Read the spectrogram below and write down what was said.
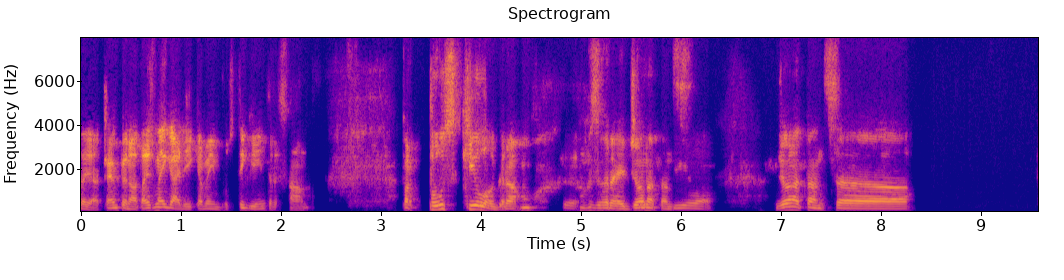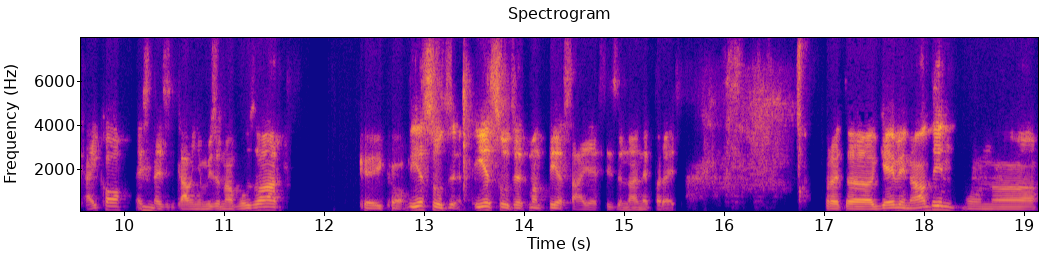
tajā čempionātā. Es negaidīju, ka viņi būs tik interesanti. Par puskilogramu uzvarēja Jonatans. Jonatans uh, Kaiko. Es Mm. nezinu, kā viņam izrunāt uzvārdu. Keiko. Iesūdziet, iesūdziet man tiesā, ja es izrunāju nepareizi. Pret uh, Gevinu Adinu un uh,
